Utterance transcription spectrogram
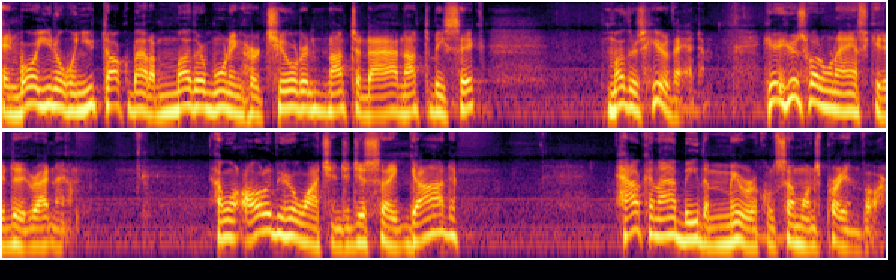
And boy, you know, when you talk about a mother wanting her children not to die, not to be sick, mothers hear that. Here, here's what I want to ask you to do right now. I want all of you who are watching to just say, God, how can I be the miracle someone's praying for?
